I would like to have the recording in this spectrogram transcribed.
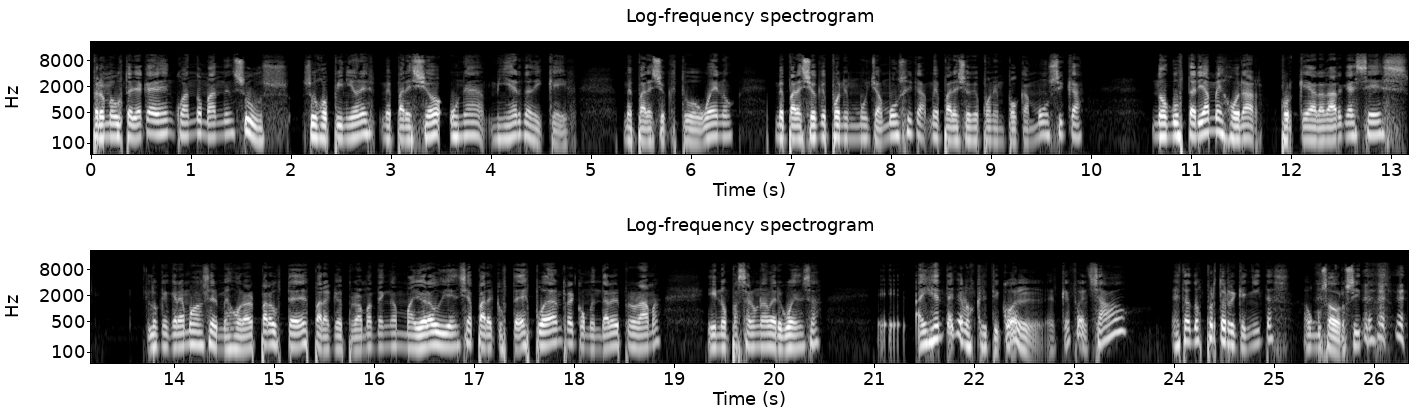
pero me gustaría que de vez en cuando manden sus, sus opiniones. Me pareció una mierda The Cave. me pareció que estuvo bueno, me pareció que ponen mucha música, me pareció que ponen poca música. Nos gustaría mejorar, porque a la larga ese es lo que queremos hacer, mejorar para ustedes, para que el programa tenga mayor audiencia, para que ustedes puedan recomendar el programa y no pasar una vergüenza. Eh, hay gente que nos criticó el, el ¿qué fue? ¿El sábado? Estas dos puertorriqueñitas, abusadorcitas.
